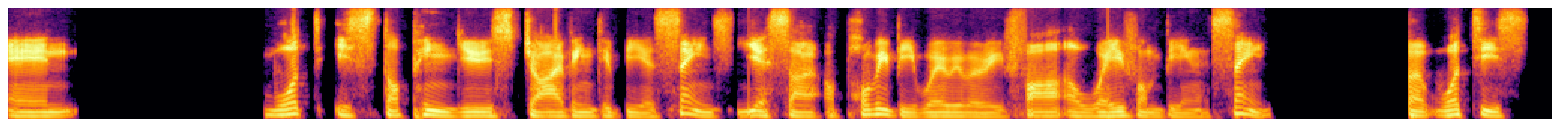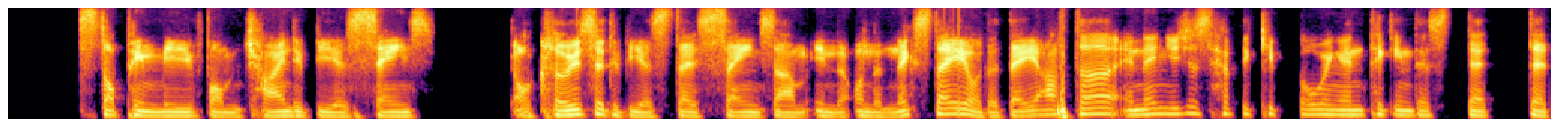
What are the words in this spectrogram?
and what is stopping you striving to be a saint? Yes, I'll probably be very, very far away from being a saint. But what is stopping me from trying to be a saint or closer to be a saint um in the on the next day or the day after? And then you just have to keep going and taking this that that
